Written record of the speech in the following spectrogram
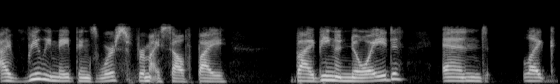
I really made things worse for myself by by being annoyed and like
